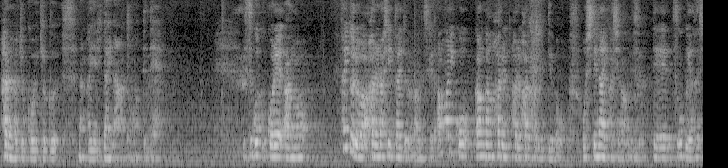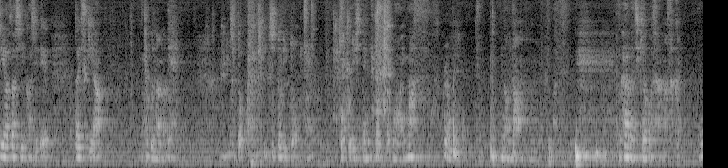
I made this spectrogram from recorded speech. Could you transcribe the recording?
春の曲を一曲なんかやりたいなと思っててすごくこれあのタイトルは春らしいタイトルなんですけどあんまりこうガンガン春春春春っていうのを押してない歌詞なんですよ。ですごく優しい優しい歌詞で大好きな曲なのでちょっとしっとりとお送りしてみたいと思います。のん。のん。川口京子さんの作。お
